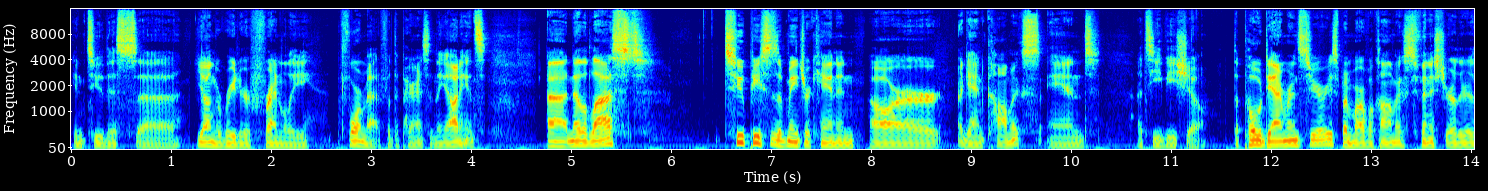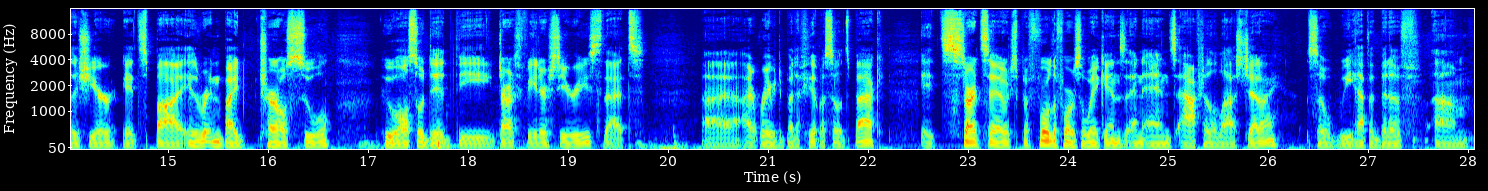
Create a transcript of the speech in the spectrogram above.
into this uh, young reader friendly format for the parents and the audience. Uh, now, the last two pieces of major canon are, again, comics and a TV show. The Poe Dameron series by Marvel Comics finished earlier this year. It's by it's written by Charles Soule, who also did the Darth Vader series that uh, I raved about a few episodes back. It starts out before the Force Awakens and ends after the Last Jedi. So we have a bit of um,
